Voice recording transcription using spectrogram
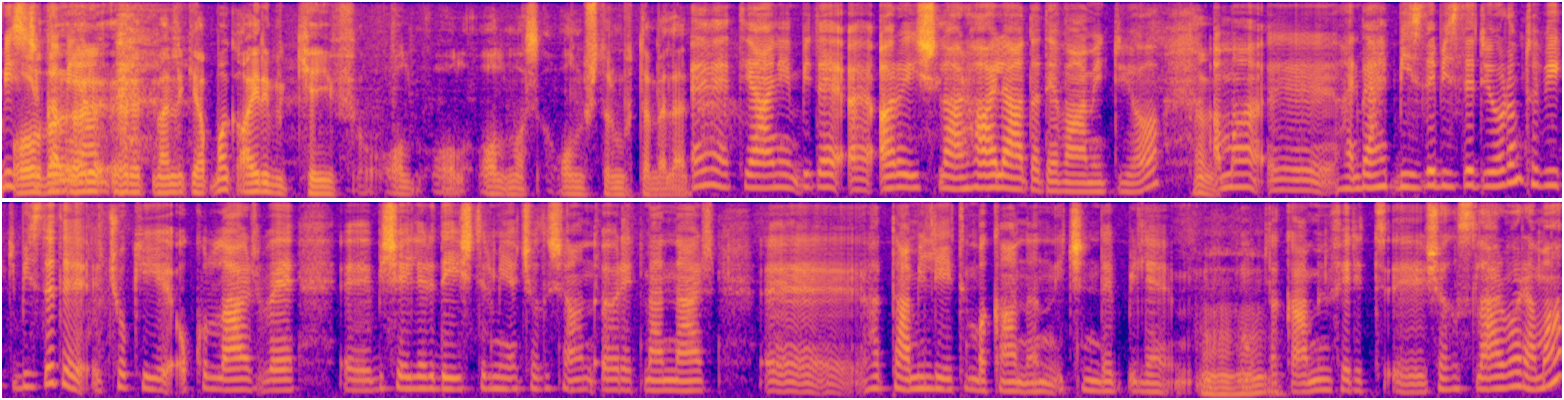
Biz orada öyle öğretmenlik yapmak ayrı bir keyif ol, ol, olmaz olmuştur muhtemelen. Evet yani bir de e, arayışlar hala da devam ediyor. Tabii. Ama e, hani ben bizde bizde diyorum tabii ki bizde de çok iyi okullar ve e, bir şeyleri değiştirmeye çalışan öğretmenler e, hatta Milli Eğitim Bakanlığı'nın içinde bile hı hı. mutlaka münferit e, şahıslar var ama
